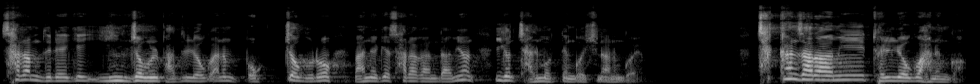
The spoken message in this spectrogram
사람들에게 인정을 받으려고 하는 목적으로 만약에 살아간다면 이건 잘못된 것이라는 거예요. 착한 사람이 되려고 하는 것.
